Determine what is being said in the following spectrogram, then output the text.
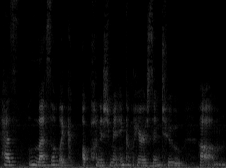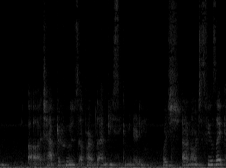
has less of like a punishment in comparison to um, a chapter who's a part of the MGC community, which I don't know, it just feels like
